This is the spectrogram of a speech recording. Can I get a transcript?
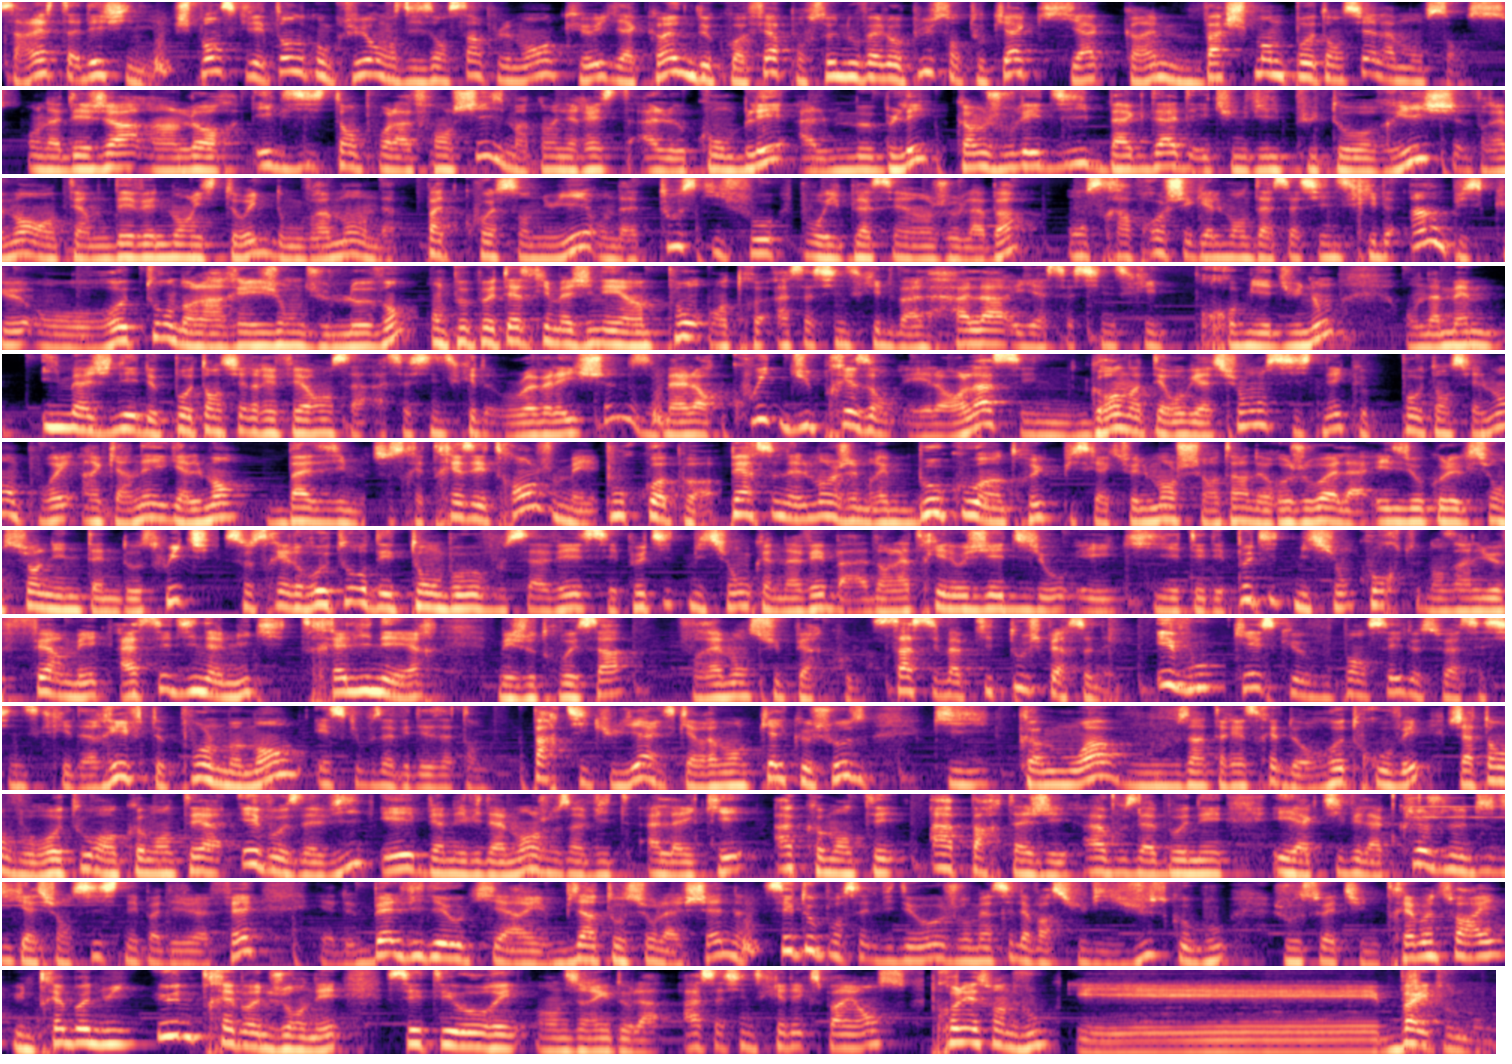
Ça reste à définir. Je pense qu'il est temps de conclure en se disant simplement qu'il y a quand même de quoi faire pour ce nouvel opus, en tout cas qui a quand même vachement de potentiel à mon sens. On a déjà un lore existant pour la franchise, maintenant il reste à le combler, à le meubler. Comme je vous l'ai dit, Bagdad est une ville plutôt riche, vraiment en termes d'événements historiques, donc vraiment on n'a pas de quoi s'ennuyer, on a tout ce qu'il faut pour y placer un jeu là-bas. On se rapproche également d'Assassin's Creed 1, puisque on retourne dans la région du Levant. On peut peut-être imaginer un pont entre Assassin's Creed Valhalla et Assassin's Creed premier du nom. On a même imaginé de potentielles références à Assassin's Creed Revelations, mais alors quid du présent? Et alors là, c'est une grande interrogation, si ce n'est que potentiellement on pourrait incarner également Basim. Ce serait très étrange, mais pourquoi pas? Personnellement, j'aimerais beaucoup un truc, puisqu'actuellement je suis en train de rejouer à la Ezio Collection sur Nintendo Switch, ce serait le retour des tombeaux, vous savez, ces petites missions qu'on avait bah, dans la trilogie Ezio, et qui étaient des petites missions courtes dans un lieu fermé, assez dynamique, très linéaire, mais je trouvais ça vraiment super cool. Ça, c'est ma petite touche personnelle. Et vous, qu'est-ce que vous pensez de ce Assassin's Creed Rift pour le moment? Est-ce que vous avez des attentes particulières? Est-ce qu'il y a vraiment quelque chose qui, comme moi, vous vous intéresserait de retrouver? J'attends vos retours en commentaire et vos avis. Et bien évidemment, je vous invite à liker, à commenter, à partager, à vous abonner et à activer la cloche de notification si ce n'est pas déjà fait. Il y a de belles vidéos qui arrivent bientôt sur la chaîne. C'est tout pour cette vidéo. Je vous remercie d'avoir suivi jusqu'au bout. Je vous souhaite une très bonne soirée, une très bonne nuit, une très bonne journée. C'était Auré en direct de Assassin's Creed Experience. Prenez soin de vous et bye tout le monde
